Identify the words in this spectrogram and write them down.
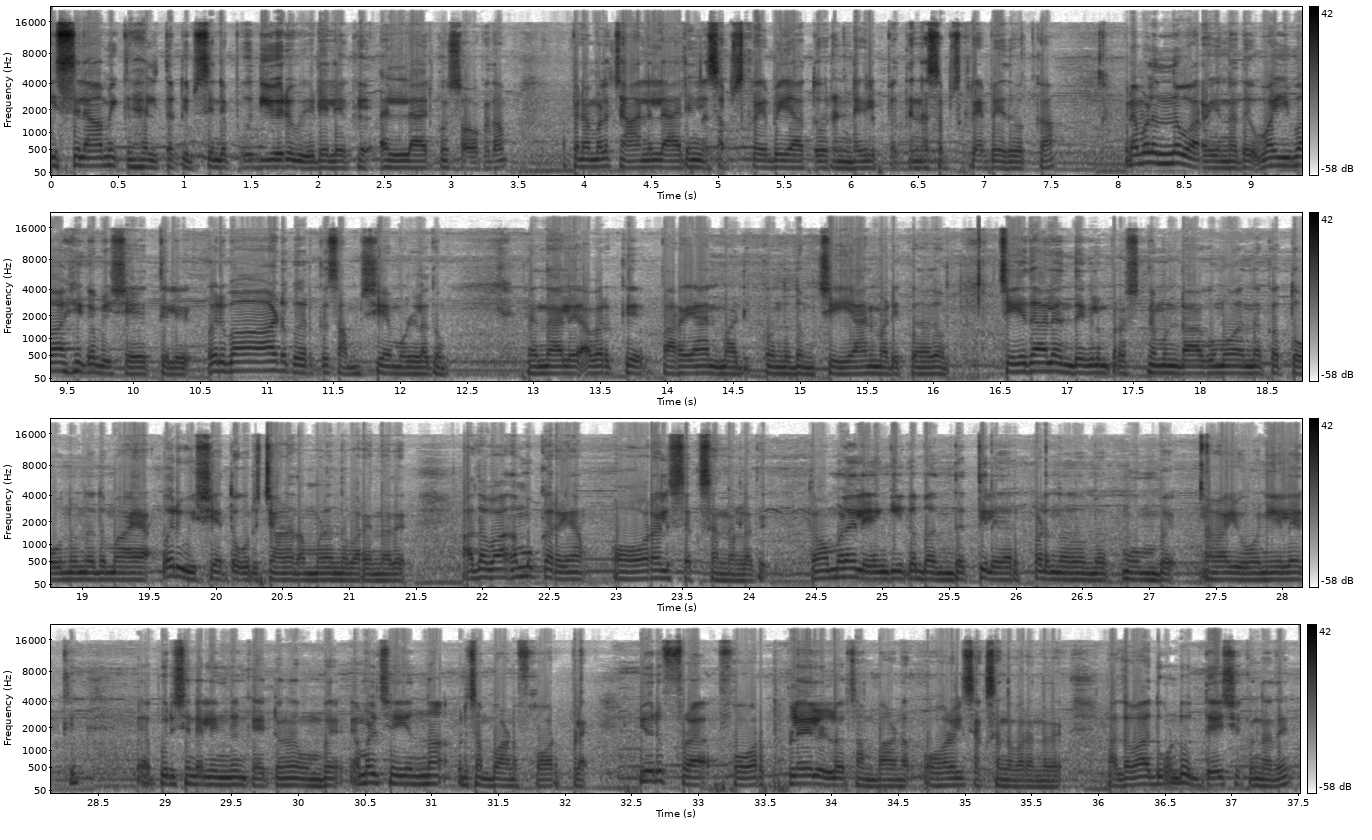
Islamic health ടിപ്സിന്റെ പുതിയൊരു വീഡിയോയിലേക്ക് എല്ലാവർക്കും സ്വാഗതം. അപ്പോൾ നമ്മൾ ചാനൽ ആരെങ്കിലും സബ്സ്ക്രൈബ് ചെയ്യാത്തവരുണ്ടെങ്കിൽ ഇപ്പം തന്നെ സബ്സ്ക്രൈബ് ചെയ്ത് വെക്കുക. നമ്മൾ ഇന്ന് പറയുന്നത് വൈവാഹിക വിഷയത്തിൽ ഒരുപാട് പേർക്ക് സംശയമുള്ളതും എന്നാൽ അവർക്ക് പറയാൻ മടിക്കുന്നതും ചെയ്യാൻ മടിക്കുന്നതും ചെയ്താൽ എന്തെങ്കിലും പ്രശ്നമുണ്ടാകുമോ എന്നൊക്കെ തോന്നുന്നതുമായ ഒരു വിഷയത്തെക്കുറിച്ചാണ് നമ്മളെന്ന് പറയുന്നത്. അഥവാ നമുക്കറിയാം ഓറൽ സെക്സ് എന്നുള്ളത്. നമ്മൾ ലൈംഗിക ബന്ധത്തിൽ ഏർപ്പെടുന്നതിന് മുമ്പ് അഥവാ യോനിയിലേക്ക് പുരുഷന്റെ ലിംഗം കയറ്റുന്നതിന് മുമ്പ് നമ്മൾ ചെയ്യുന്ന ഒരു സംഭവമാണ് ഫോർ പ്ലേ ഈ ഒരു ഫോർ പ്ലേയിലുള്ള ഒരു സംഭവമാണ് ഓറൽ സെക്സ് എന്ന് പറയുന്നത്. അഥവാ അതുകൊണ്ട് ഉദ്ദേശിക്കുന്നത്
